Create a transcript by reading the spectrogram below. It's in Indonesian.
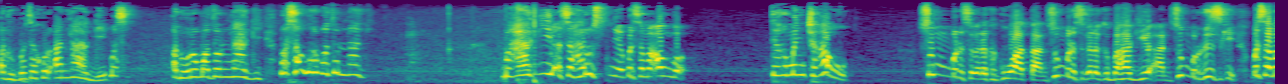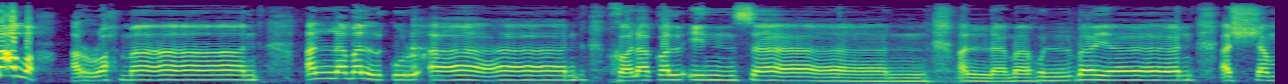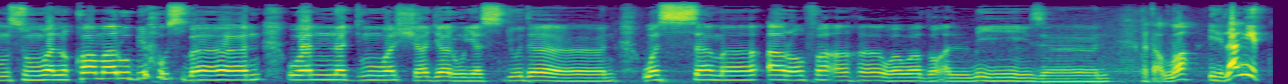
Aduh, baca Quran lagi. Masa, aduh, Ramadan lagi. Masa Ramadan lagi? Bahagia seharusnya bersama Allah. Jangan menjauh. Sumber segala kekuatan, sumber segala kebahagiaan, sumber rizki bersama Allah. Ar-Rahman Allamal Quran Khalaqal insan. Allamahul bayan Asyamsu wal qamaru bihusban Wan najmu wasyajaru yasjudan Wassama'a rafa'aha wa wada'al mizan. Kata Allah, ini langit.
